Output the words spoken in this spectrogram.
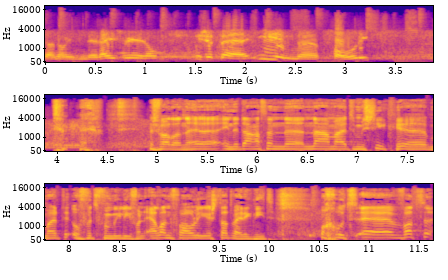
dan in de racewereld, is het Ian Foley. Wel een, eh, inderdaad een eh, naam uit de muziek. eh, maar of het familie van Ellen Foley is, dat weet ik niet. Maar goed, wat,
